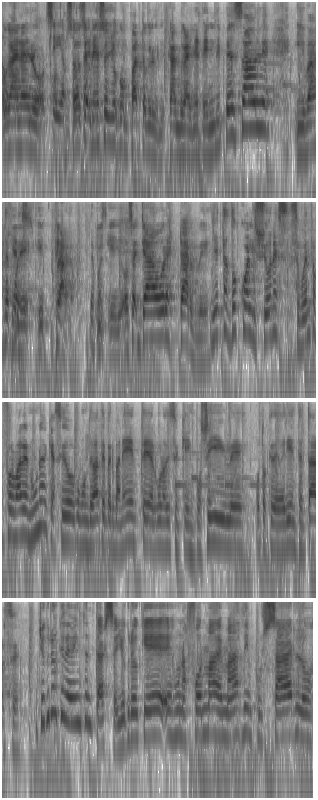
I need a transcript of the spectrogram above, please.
o gana el otro. Entonces, en eso yo comparto que el cambio de gabinete es indispensable y va a generar. Claro. o sea, ya ahora es tarde. ¿Y estas dos coaliciones se pueden transformar en una que ha sido como un debate permanente? Algunos dicen que es imposible, otros que debería intentarse. Yo creo que debe intentarse. Yo creo que es una forma, además, de impulsar los,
